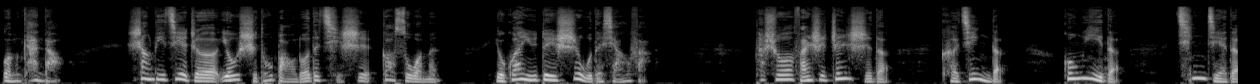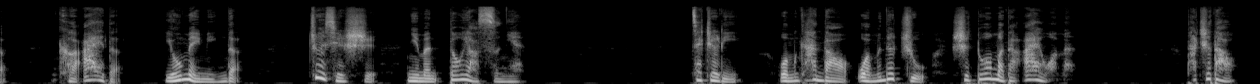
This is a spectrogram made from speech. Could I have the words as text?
我们看到，上帝借着有使徒保罗的启示，告诉我们有关于对事物的想法。他说：“凡是真实的、可敬的、公义的、清洁的、可爱的、有美名的，这些事你们都要思念。”在这里，我们看到我们的主是多么的爱我们，他知道。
